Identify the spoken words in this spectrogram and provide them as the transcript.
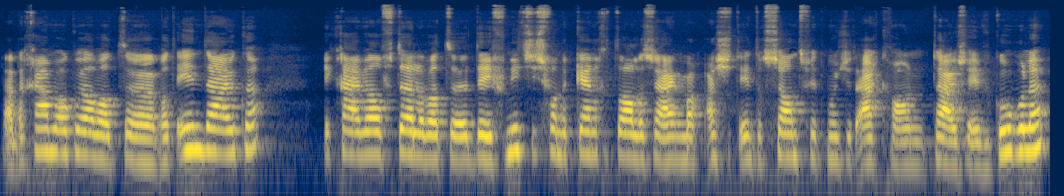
Nou, daar gaan we ook wel wat, eh, wat induiken. Ik ga je wel vertellen wat de definities van de kengetallen zijn, maar als je het interessant vindt, moet je het eigenlijk gewoon thuis even googlen.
